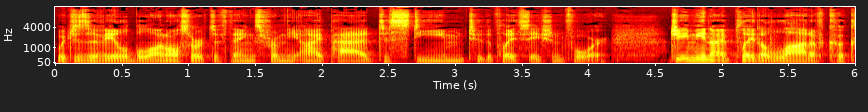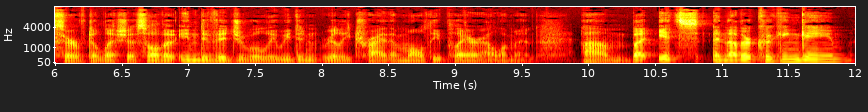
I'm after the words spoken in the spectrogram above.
which is available on all sorts of things from the iPad to Steam to the PlayStation 4. Jamie and I played a lot of Cook Serve Delicious, although individually we didn't really try the multiplayer element. Um, but it's another cooking game,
